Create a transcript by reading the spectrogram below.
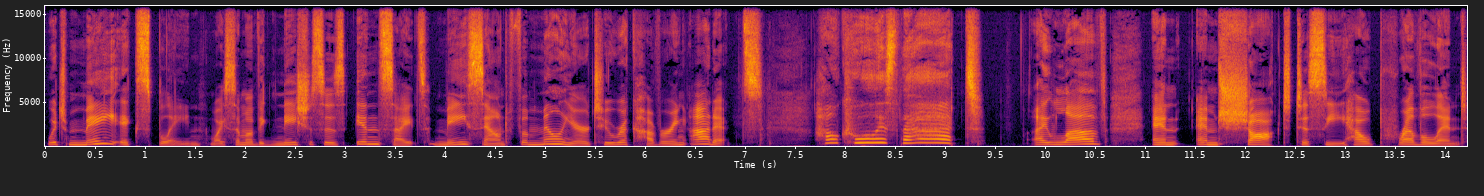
which may explain why some of Ignatius's insights may sound familiar to recovering addicts. How cool is that? I love and am shocked to see how prevalent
